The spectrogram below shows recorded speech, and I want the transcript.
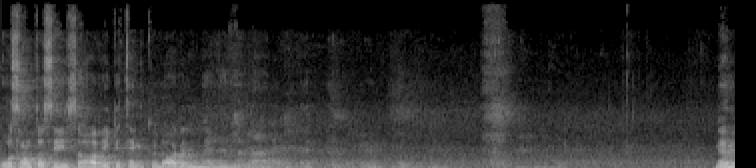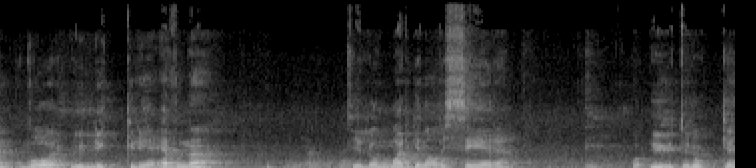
Og sant å si så har vi ikke tenkt å lage den heller. Men vår ulykkelige evne til å marginalisere og utelukke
